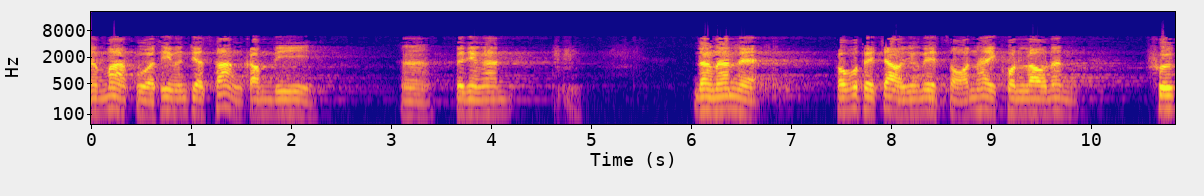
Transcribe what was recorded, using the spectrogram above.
นะมากกว่าที่มันจะสร้างกรรมดีอ่าเป็นอย่างนั้น ดังนั้นแหละ พระพุทธเจ้ายังได้สอนให้คนเรานั้นฝึก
